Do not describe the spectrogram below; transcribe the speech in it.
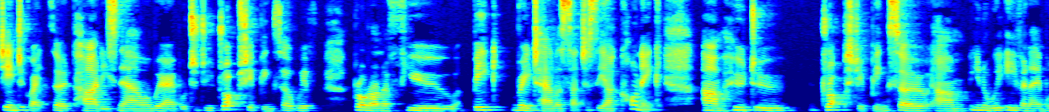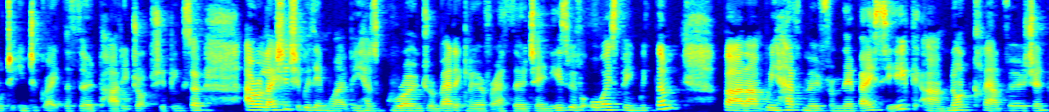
to integrate third parties now and we're able to do drop shipping. So we've brought on a few big retailers, such as the Iconic, um, who do drop shipping. So, um, you know, we're even able to integrate the third party drop shipping. So, our relationship with MYOB has grown dramatically over our 13 years. We've always been with them, but um, we have moved from their basic um, non cloud version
